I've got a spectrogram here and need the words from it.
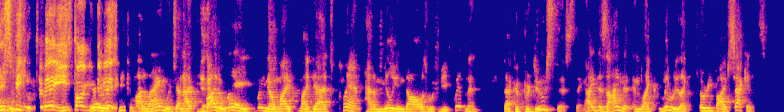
He's speaking to me. He's talking yeah, to me. speaking my language. And I, yeah. by the way, you know, my, my dad's plant had a million dollars worth of equipment that could produce this thing. I designed it in like literally like 35 seconds.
